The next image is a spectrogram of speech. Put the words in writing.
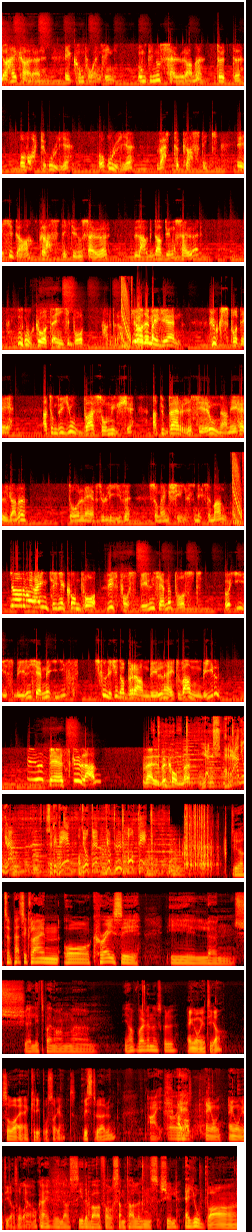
Ja, hei karer. Jeg kom på en ting. Om dinosaurene døde og ble til olje, og olje ble til plastikk, er ikke da plastikkdinosaurer lagd av dinosaurer? Noe å tenke på. Ha det bra. Ja, det er meg igjen. Husk på det, at om du jobber så mye at du bare ser ungene i helgene, da lever du livet som en skilsmissemann. Ja, det var én ting jeg kom på. Hvis postbilen kommer med post, og isbilen kommer med is, skulle ikke da brannbilen hett vannbil? Ja, det skulle han. Vel bekomme. Lunsj radiogram 73 88 14 80 Du hørte Patsy Klein og Crazy i lunsj. Litt på en annen eh, Ja, hva er det nå skal du En gang i tida så var jeg Kripos-agent. Visste du det, Rune? Nei. altså, en, gang, en gang i tida så var Ja, ok, vi la oss si det bare for samtalens skyld. Jeg jobba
